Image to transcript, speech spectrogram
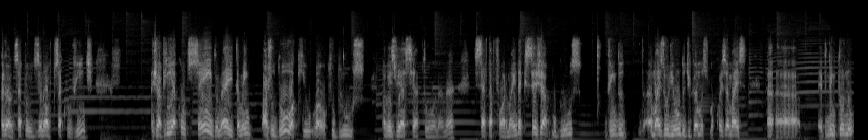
perdão, do século XIX para o século XX, já vinha acontecendo, né? E também ajudou a que o, a que o blues talvez viesse à tona, né? De certa forma, ainda que seja o blues vindo mais oriundo, digamos, uma coisa mais uh, uh, do entorno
